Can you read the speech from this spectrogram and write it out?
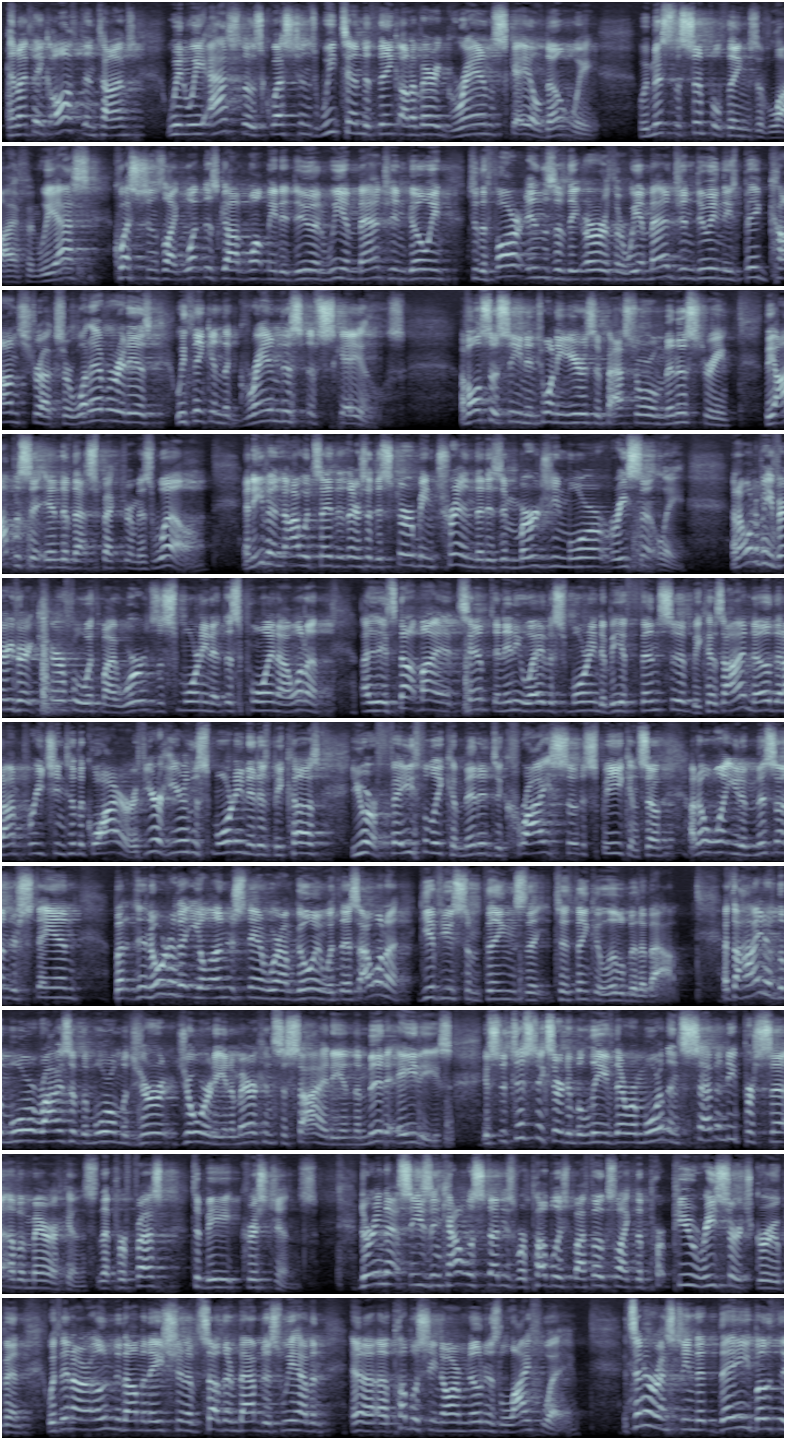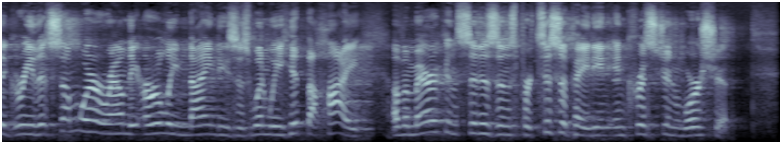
And I think oftentimes when we ask those questions, we tend to think on a very grand scale, don't we? We miss the simple things of life and we ask questions like, What does God want me to do? And we imagine going to the far ends of the earth, or we imagine doing these big constructs, or whatever it is, we think in the grandest of scales. I've also seen in 20 years of pastoral ministry the opposite end of that spectrum as well. And even I would say that there's a disturbing trend that is emerging more recently. And I want to be very, very careful with my words this morning at this point. I want to, it's not my attempt in any way this morning to be offensive because I know that I'm preaching to the choir. If you're here this morning, it is because you are faithfully committed to Christ, so to speak. And so I don't want you to misunderstand but in order that you'll understand where I'm going with this, I want to give you some things that, to think a little bit about. At the height of the moral, rise of the moral majority in American society in the mid 80s, if statistics are to believe, there were more than 70% of Americans that professed to be Christians. During that season, countless studies were published by folks like the Pew Research Group, and within our own denomination of Southern Baptists, we have an, uh, a publishing arm known as Lifeway. It's interesting that they both agree that somewhere around the early 90s is when we hit the height of American citizens participating in Christian worship.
